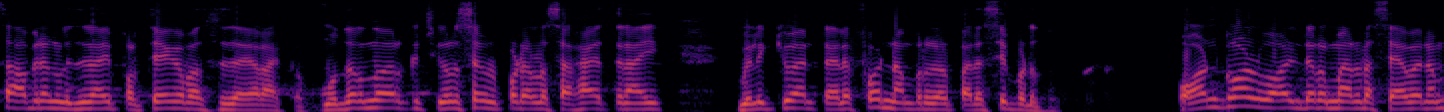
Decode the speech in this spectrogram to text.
സ്ഥാപനങ്ങൾ ഇതിനായി പ്രത്യേക പദ്ധതി തയ്യാറാക്കും. മുതിർന്നവർക്ക് ചികിത്സ ഉൾപ്പെടെയുള്ള സഹായത്തിനായി വിളിക്കുവാൻ ടെലിഫോൺ നമ്പറുകൾ പരസ്യപ്പെടുത്തും. ഓൺ കോൾ വോളണ്ടിയർമാരുടെ സേവനം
